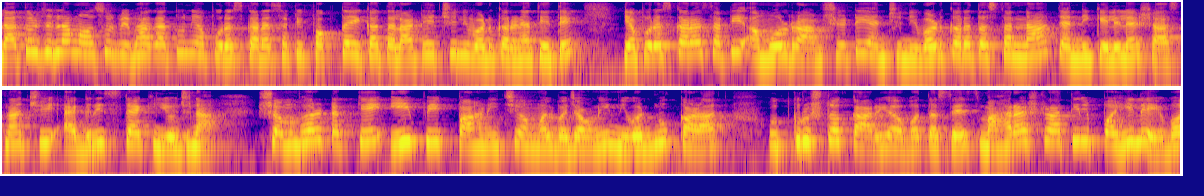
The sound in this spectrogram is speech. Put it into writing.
लातूर जिल्हा महसूल विभागातून या पुरस्कारासाठी फक्त एका तलाठ्याची निवड करण्यात येते. या पुरस्कारासाठी अमोल रामशेटे यांची निवड करत असताना त्यांनी केलेल्या शासनाची ॲग्रिस्टॅक योजना शंभर टक्के ई पीक पाहणीची अंमलबजावणी निवडणूक काळात उत्कृष्ट कार्य व तसेच महाराष्ट्रातील पहिले व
